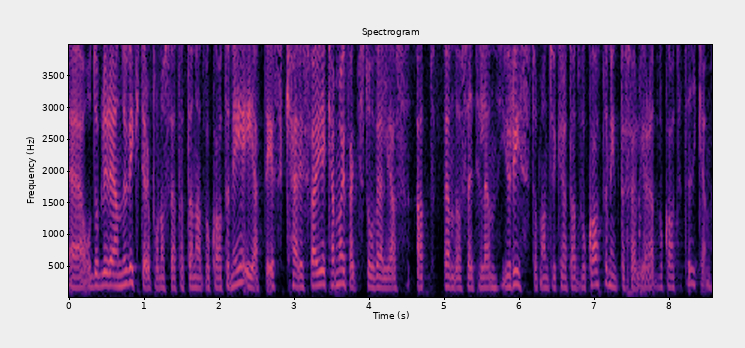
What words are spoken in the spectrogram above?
Eh, och då blir det ännu viktigare på något sätt att den advokaten är etisk. Här i Sverige kan man ju faktiskt då välja att vända sig till en jurist om man tycker att advokaten inte följer advokatetiken.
